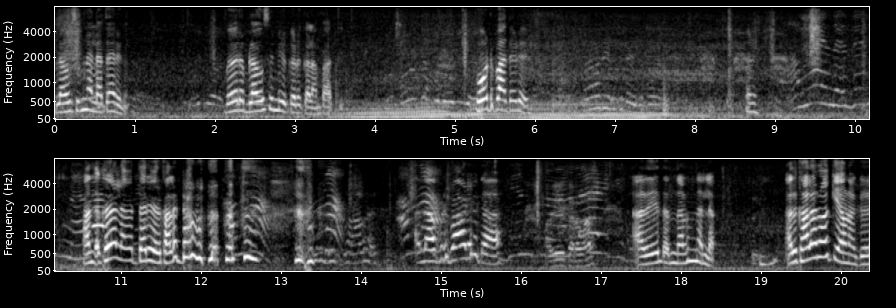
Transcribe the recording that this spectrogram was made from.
ப்ளவுஸும் நல்லா தான் இருக்கு. வேற ப்ளவுஸும் இருக்கு எடுக்கலாம் பார்த்து. போட்டு பார்த்துடு அந்த கேள் அவர் தருவார் கலட்டாம. அந்த அப்படி பாடு இருக்கா? அதே தந்தாலும் நல்ல. அது கலர் ஓகே உனக்கு?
